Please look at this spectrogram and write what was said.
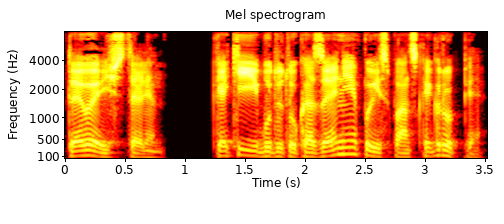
Товарищ Сталин, какие будут указания по испанской группе?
